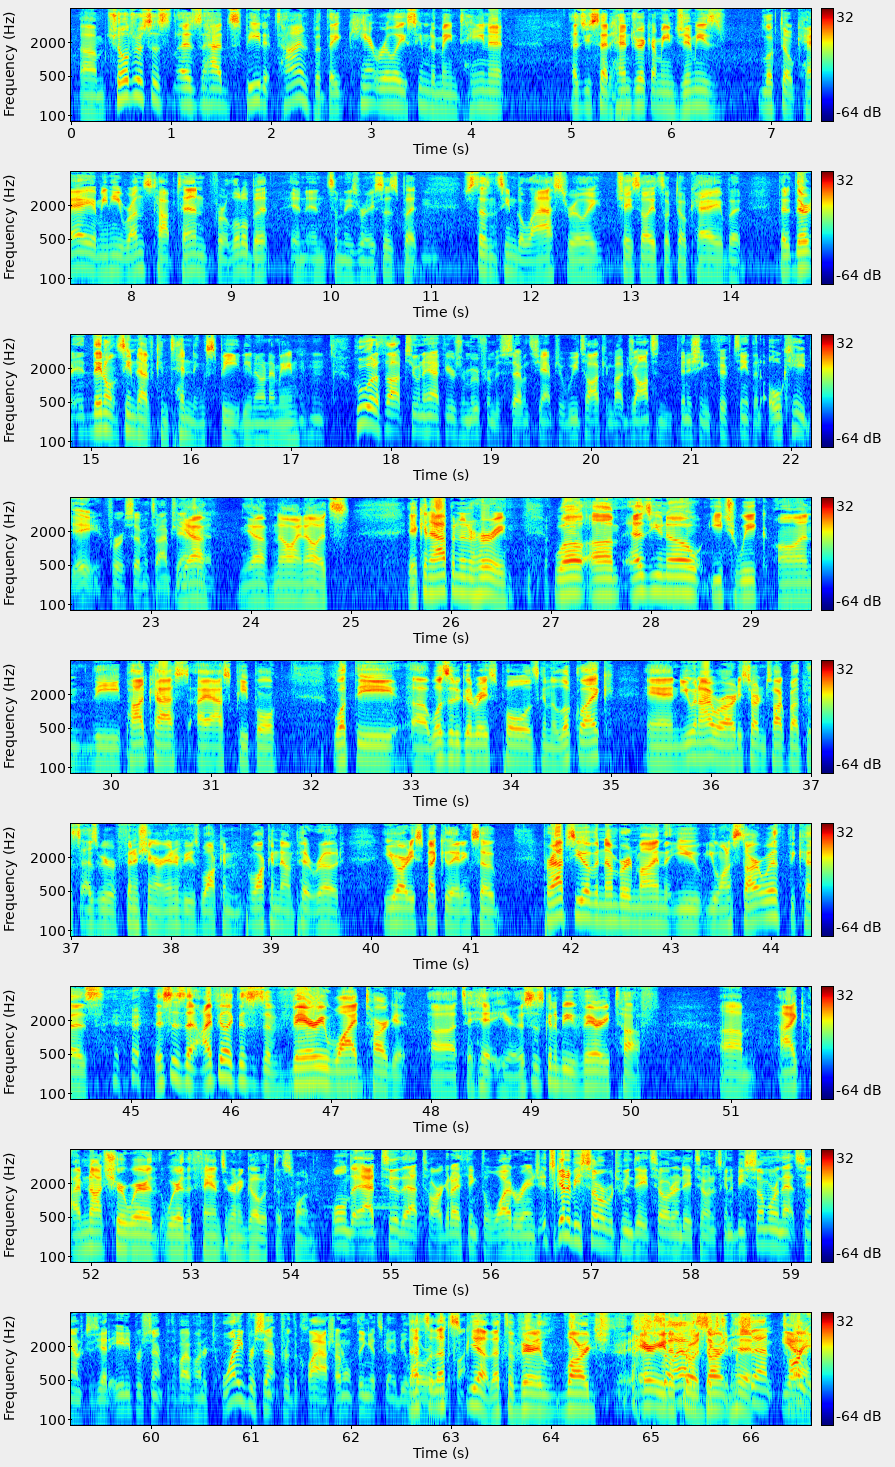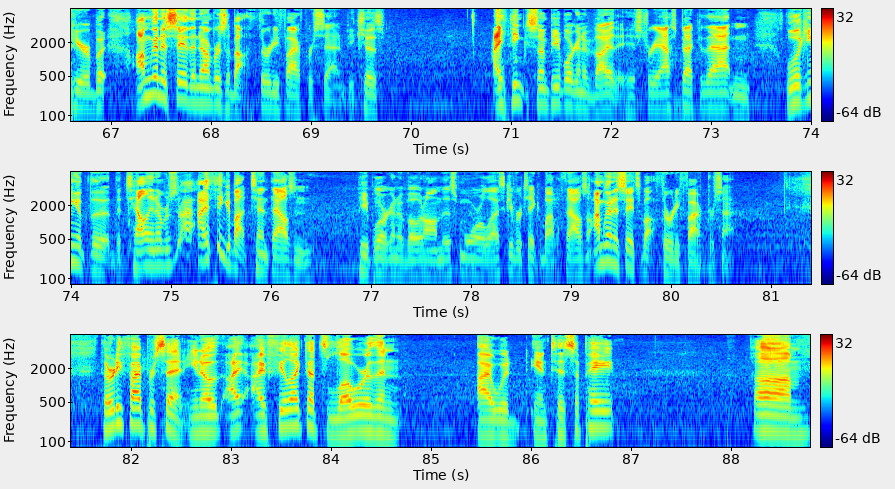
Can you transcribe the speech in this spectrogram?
um, Childress has, has, had speed at times, but they can't really seem to maintain it. As you said, Hendrick, I mean, Jimmie's looked okay. I mean, he runs top 10 for a little bit in, in some of these races, but mm-hmm. just doesn't seem to last really. Chase Elliott's looked okay, but they're, they're, they do not seem to have contending speed, you know what I mean? Mm-hmm. Who would have thought two and a half years removed from his seventh championship, we talking about Johnson finishing 15th, an okay day for a seven time champion? Yeah, yeah, no, I know. It's it can happen in a hurry. well, um, as you know, each week on the podcast, I ask people what the uh, was it a good race poll is going to look like. And you and I were already starting to talk about this as we were finishing our interviews, walking walking down pit road. You already speculating, so perhaps you have a number in mind that you you want to start with because this is a, I feel like this is a very wide target uh, to hit here. This is going to be very tough. Um, I, I'm not sure where where the fans are going to go with this one. Well, and to add to that target, I think the wide range, it's going to be somewhere between Daytona and Daytona. It's going to be somewhere in that sandwich because you had 80% for the 500, 20% for the Clash. I don't think it's going to be that's lower. A, that's yeah, that's a very large area so to throw a dart and hit. target yeah. here, but I'm going to say the number is about 35% because I think some people are going to value the history aspect of that. And looking at the, the tally numbers, I think about 10,000 people are going to vote on this, more or less, give or take about a 1,000. I'm going to say it's about 35%. 35%. You know, I, I feel like that's lower than I would anticipate. Um,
